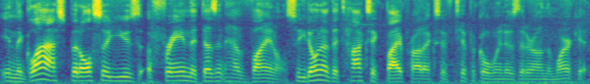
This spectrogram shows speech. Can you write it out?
in the glass, but also use a frame that doesn't have vinyl, so you don't have the toxic byproducts of typical windows that are on the market.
